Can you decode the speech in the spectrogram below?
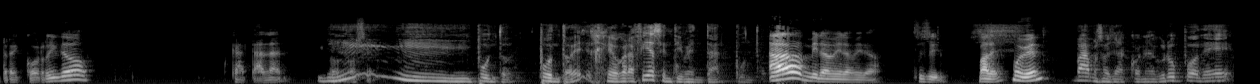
recorrido catalán. No, no sé. Mm, punto, punto, ¿eh? Geografía sentimental, punto. Ah, mira, mira, mira. Sí, sí. Vale, muy bien. Vamos allá con el grupo de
